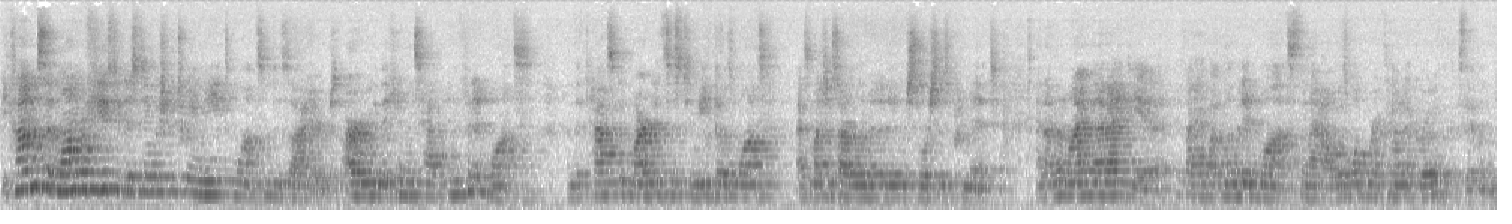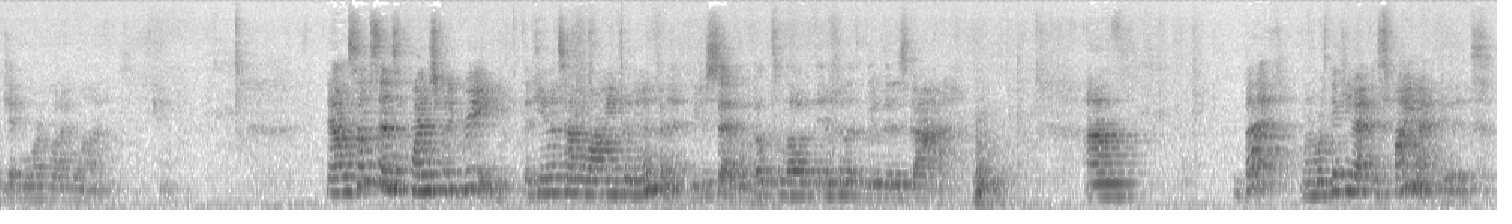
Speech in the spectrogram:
Economists have long refused to distinguish between needs, wants, and desires, arguing that humans have infinite wants, and the task of markets is to meet those wants as much as our limited resources permit. And underlying that idea, if I have unlimited wants, then I always want more economic growth because they let me get more of what I want. Okay. Now, in some sense, Aquinas would agree that humans have a longing for the infinite. We just said we're built to love the infinite good that is God. Um, but when we're thinking about these finite goods,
